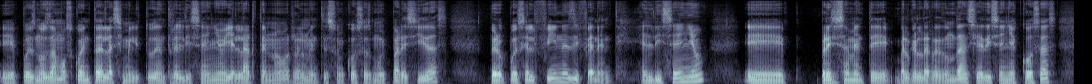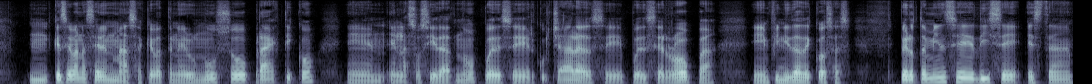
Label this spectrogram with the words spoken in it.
eh, pues nos damos cuenta de la similitud entre el diseño y el arte, ¿no? Realmente son cosas muy parecidas, pero pues el fin es diferente. El diseño, eh, precisamente, valga la redundancia, diseña cosas mm, que se van a hacer en masa, que va a tener un uso práctico en, la sociedad, ¿no? Puede ser cucharas, eh, puede ser ropa, infinidad de cosas. Pero también se dice esta,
